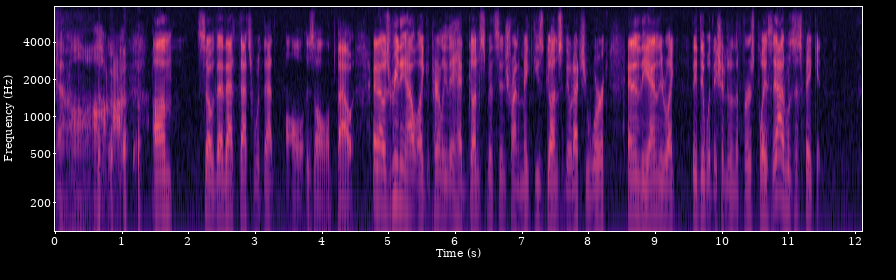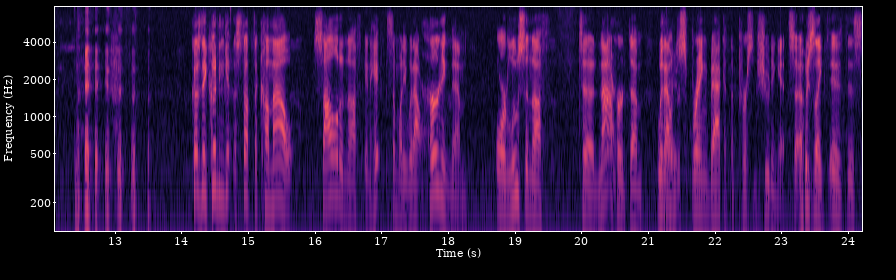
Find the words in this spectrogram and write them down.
Yeah. um. So that that that's what that all is all about. And I was reading how like apparently they had gunsmiths in trying to make these guns so they would actually work. And in the end, they were like they did what they should have done in the first place. Yeah, let's just fake it. Because they couldn't get the stuff to come out solid enough and hit somebody without hurting them, or loose enough to not hurt them without Right. just spraying back at the person shooting it. So it was like it, this.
